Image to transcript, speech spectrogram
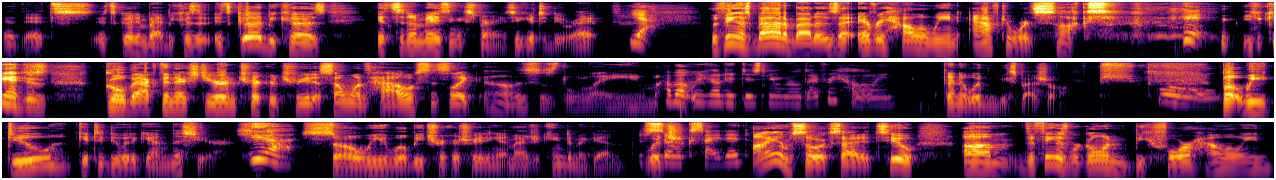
It, it's it's good and bad because it, it's good because it's an amazing experience you get to do, right? yeah. The thing that's bad about it is that every Halloween afterwards sucks. you can't just go back the next year and trick or treat at someone's house. It's like, oh, this is lame. How about we go to Disney World every Halloween? Then it wouldn't be special. Whoa. But we do get to do it again this year. Yeah. So we will be trick or treating at Magic Kingdom again. Which so excited. I am so excited too. Um, the thing is, we're going before Halloween.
